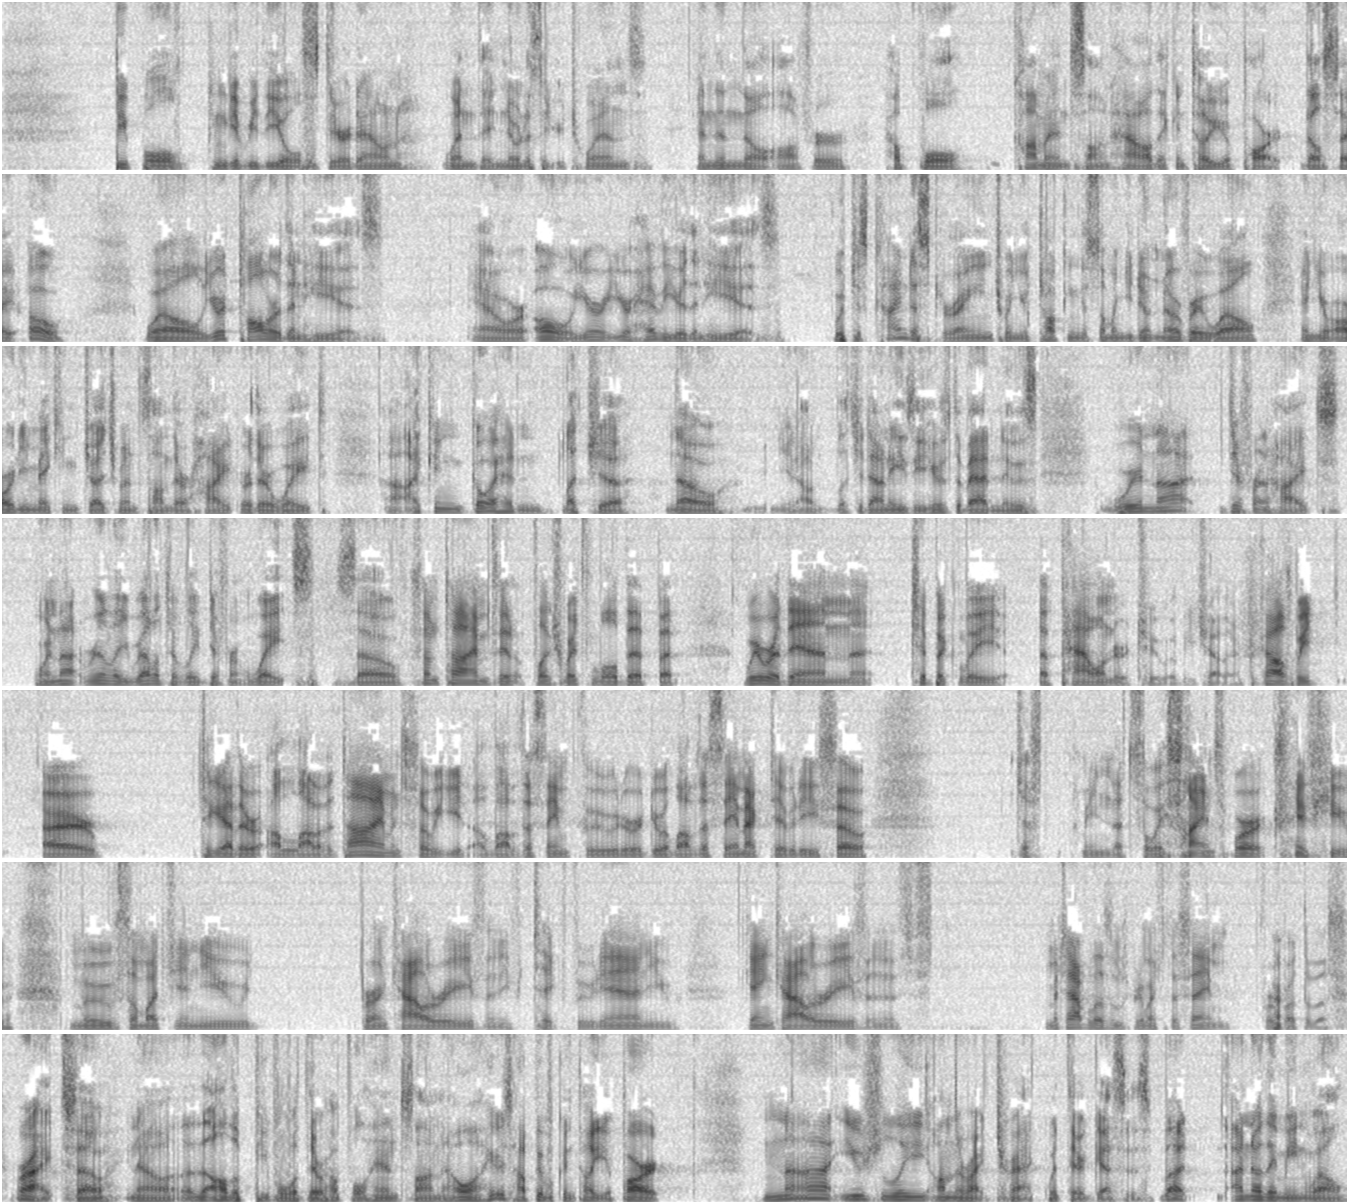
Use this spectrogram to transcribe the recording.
People can give you the old stare down when they notice that you're twins, and then they'll offer helpful comments on how they can tell you apart. They'll say, "Oh, well, you're taller than he is," or "Oh, you're you're heavier than he is," which is kind of strange when you're talking to someone you don't know very well and you're already making judgments on their height or their weight. Uh, I can go ahead and let you know, you know, let you down easy. Here's the bad news: we're not different heights. We're not really relatively different weights. So Sometimes it fluctuates a little bit, but we were then typically a pound or two of each other because we are together a lot of the time, and so we eat a lot of the same food or do a lot of the same activities. So, just I mean, that's the way science works. If you move so much and you burn calories, and if you take food in, you gain calories, and it's metabolism's pretty much the same for both of us. Right. So, you know, all the people with their helpful hints on, oh, well, here's how people can tell you apart, not usually on the right track with their guesses. But I know they mean well.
